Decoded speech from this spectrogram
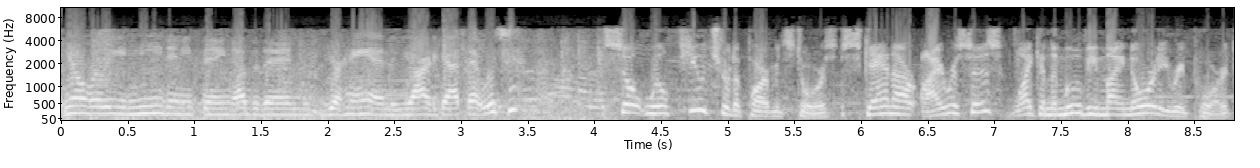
You don't really need anything other than your hand, and you already got that with you. So will future department stores scan our irises, like in the movie Minority Report,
